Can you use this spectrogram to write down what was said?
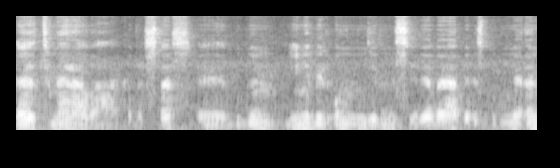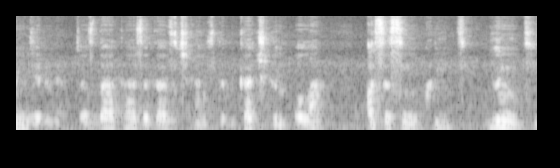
Evet merhaba arkadaşlar. Ee, bugün yeni bir oyun incelemesiyle beraberiz. Bugün bir ön inceleme yapacağız. Daha taze taze çıkan işte birkaç gün olan Assassin's Creed Unity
